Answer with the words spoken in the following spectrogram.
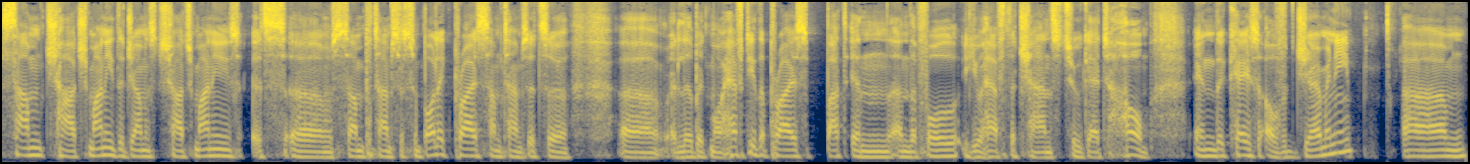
Some charge money. The Germans charge money. It's uh, sometimes a symbolic price. Sometimes it's a uh, a little bit more hefty the price. But in in the full, you have the chance to get home. In the case of Germany, um,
